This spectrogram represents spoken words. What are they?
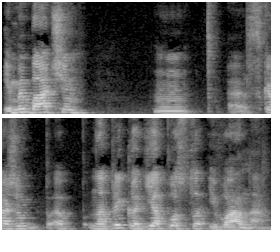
І ми бачимо, е, скажімо, п- на прикладі апостола Івана.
